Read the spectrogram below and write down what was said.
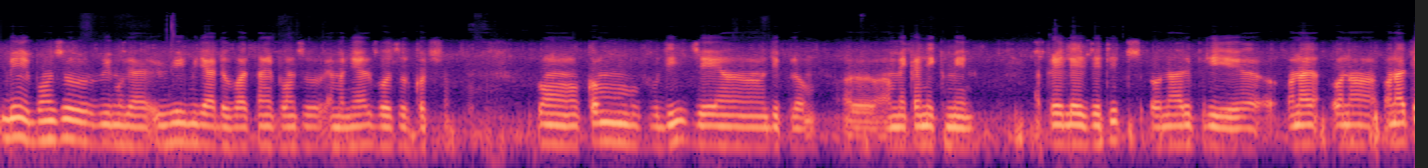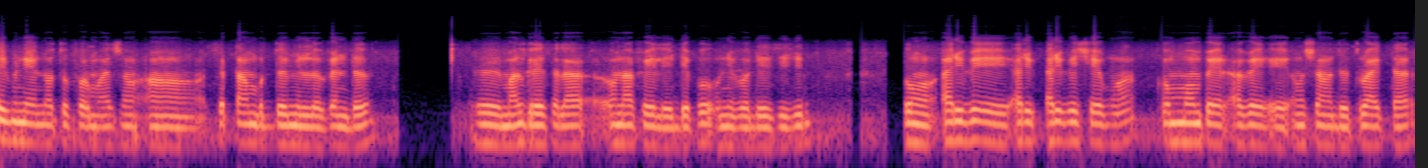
Bonjour 8 milliards, 8 milliards de voisins. Bonjour Emmanuel, bonjour coach. Bon, comme vous dites, j'ai un diplôme euh, en mécanique mine. Après les études, on a repris, euh, on, a, on, a, on a terminé notre formation en septembre 2022. Euh, malgré cela, on a fait les dépôts au niveau des usines. Bon, arrivé, arrivé chez moi, comme mon père avait un champ de 3 hectares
